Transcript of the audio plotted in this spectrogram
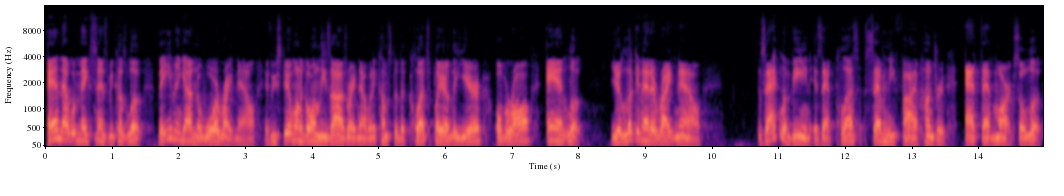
And that would make sense because, look, they even got an award right now. If you still want to go on these odds right now when it comes to the clutch player of the year overall. And look, you're looking at it right now. Zach LaVine is at plus 7,500 at that mark. So look,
